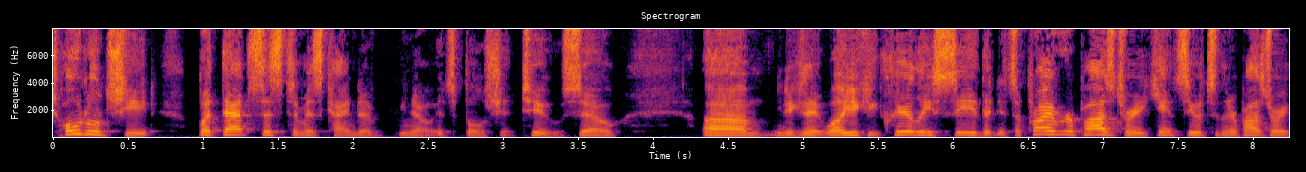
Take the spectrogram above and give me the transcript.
total cheat, but that system is kind of, you know, it's bullshit too. So um, you can say, well, you can clearly see that it's a private repository. You can't see what's in the repository,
